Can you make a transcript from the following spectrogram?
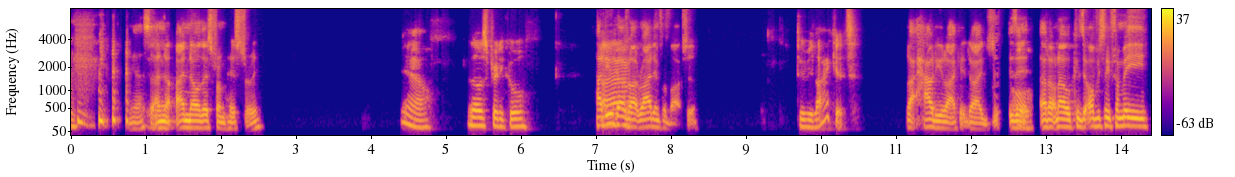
yes, I know. I know this from history. Yeah, that was pretty cool. How do you guys um, like riding for Berkshire? Do we like it? Like, how do you like it? Is oh. it? I don't know because obviously for me,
